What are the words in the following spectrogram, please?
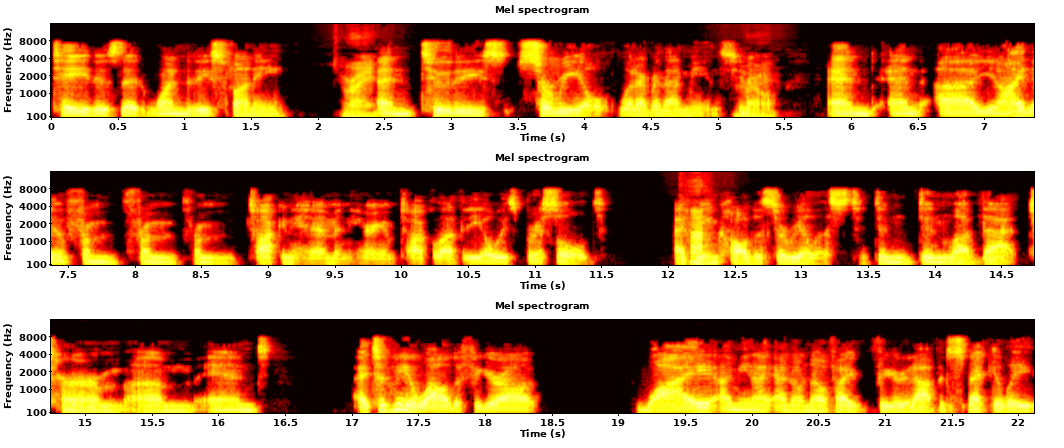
Tate is that one that he's funny, right, and two that he's surreal, whatever that means, you right. know. And and uh, you know, I knew from from from talking to him and hearing him talk a lot that he always bristled at huh. being called a surrealist. Didn't didn't love that term. Um, and it took me a while to figure out why. I mean, I, I don't know if I figured it out, but to speculate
